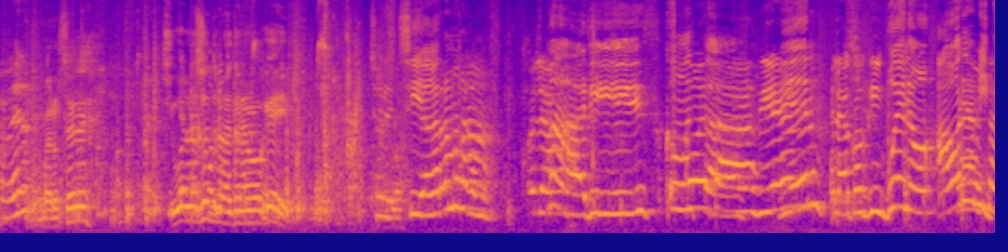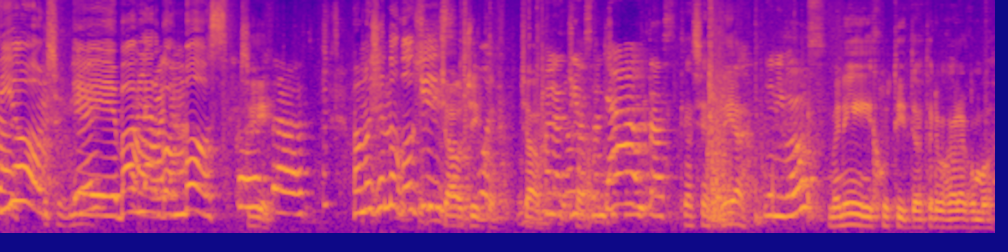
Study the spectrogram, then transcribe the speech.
A ver. ¿Para ustedes? Igual nosotros la tenemos que ir. Sí, agarramos la cama. Hola. Maris, ¿cómo, ¿Cómo estás? estás? ¿Bien? Hola, Coqui. Bueno, ahora mi tío eh, va a hablar con vos. Sí. Vamos yendo, Coqui. Chao, chicos. Chao. Hola, tío Sánchez, ¿cómo estás? ¿Qué haces, María? Bien, ¿y vos? Vení justito, tenemos que hablar con vos.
